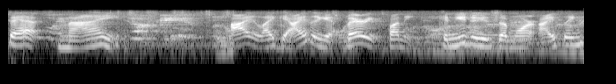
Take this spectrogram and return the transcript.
That's nice. I like it. I think it's very funny. Can you do some more icing?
